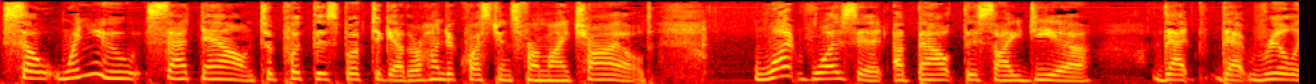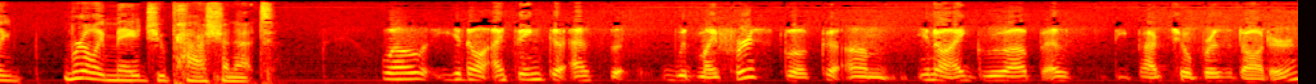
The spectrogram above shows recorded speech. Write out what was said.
So when you sat down to put this book together, 100 Questions from My Child, what was it about this idea that that really really made you passionate? Well, you know, I think as with my first book, um, you know, I grew up as Deepak Chopra's daughter.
